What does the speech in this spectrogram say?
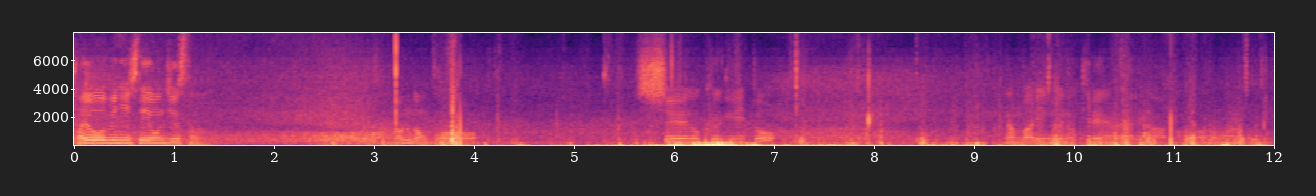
火曜日にして43どんどんこう週の区切りとナンバリングの綺麗な悩みが合わなくなっていく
